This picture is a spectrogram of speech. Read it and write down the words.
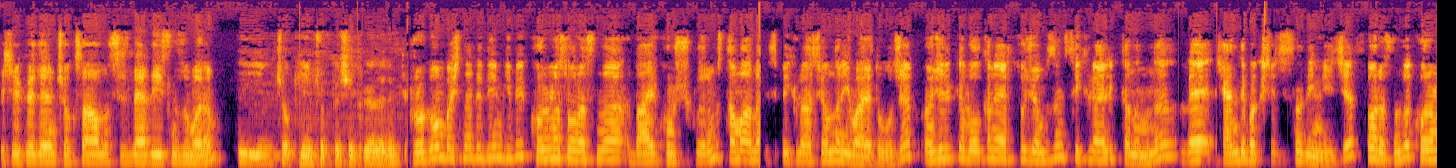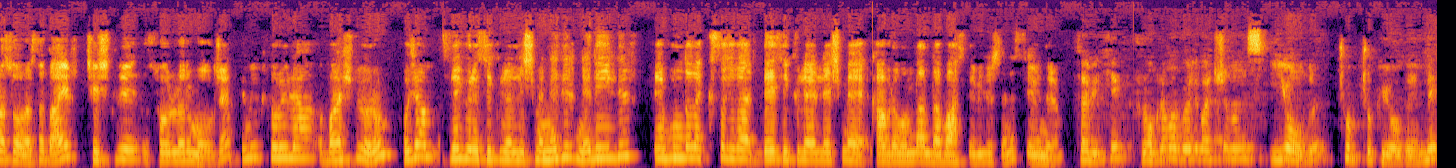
Teşekkür ederim. Çok sağ olun. Sizler de iyisiniz umarım. İyiyim. Çok iyiyim. Çok teşekkür ederim. Programın başında dediğim gibi korona sonrasına dair konuştuklarımız tamamen spekülasyondan ibaret olacak. Öncelikle Volkan Ertuğ hocamızın sekülerlik tanımını ve kendi bakış açısını dinleyeceğiz. Sonrasında da korona sonrasına dair çeşitli sorularım olacak. Şimdi ilk soruyla başlıyorum. Hocam size göre sekülerleşme nedir, ne değildir? Ve bunda da kısaca da desekülerleşme kavramından da bahsedebilirseniz sevinirim. Tabii ki. Programa böyle başlamamız iyi oldu. Çok çok iyi oldu hem de.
